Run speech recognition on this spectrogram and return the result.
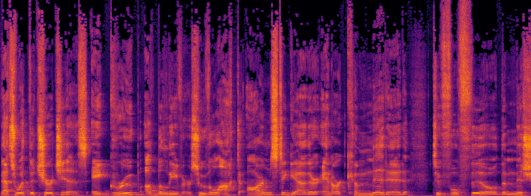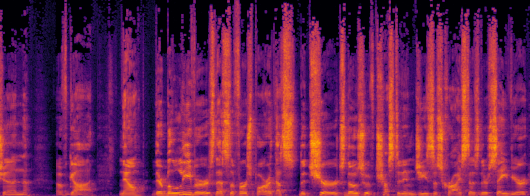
That's what the church is a group of believers who've locked arms together and are committed to fulfill the mission of God. Now, they're believers, that's the first part. That's the church, those who have trusted in Jesus Christ as their Savior.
